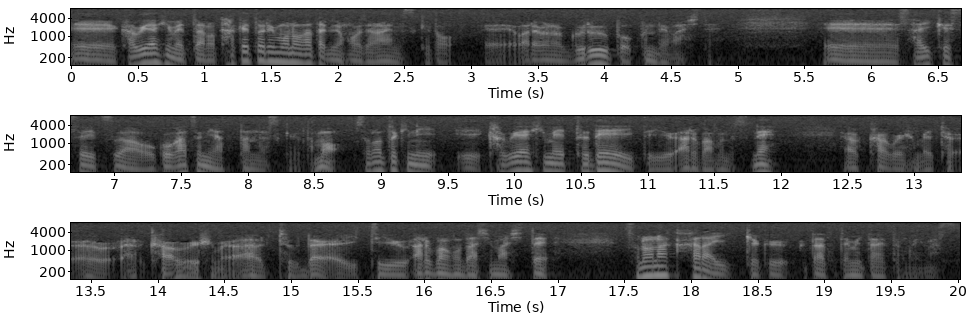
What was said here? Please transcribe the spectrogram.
えー、かぐや姫ってあの竹取物語の方じゃないんですけど、えー、我々のグループを組んでまして、えー、再結成ツアーを5月にやったんですけれどもその時に「かぐや姫 Today」というアルバムですね「かぐや姫かぐや姫」というアルバムを出しましてその中から1曲歌ってみたいと思います。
